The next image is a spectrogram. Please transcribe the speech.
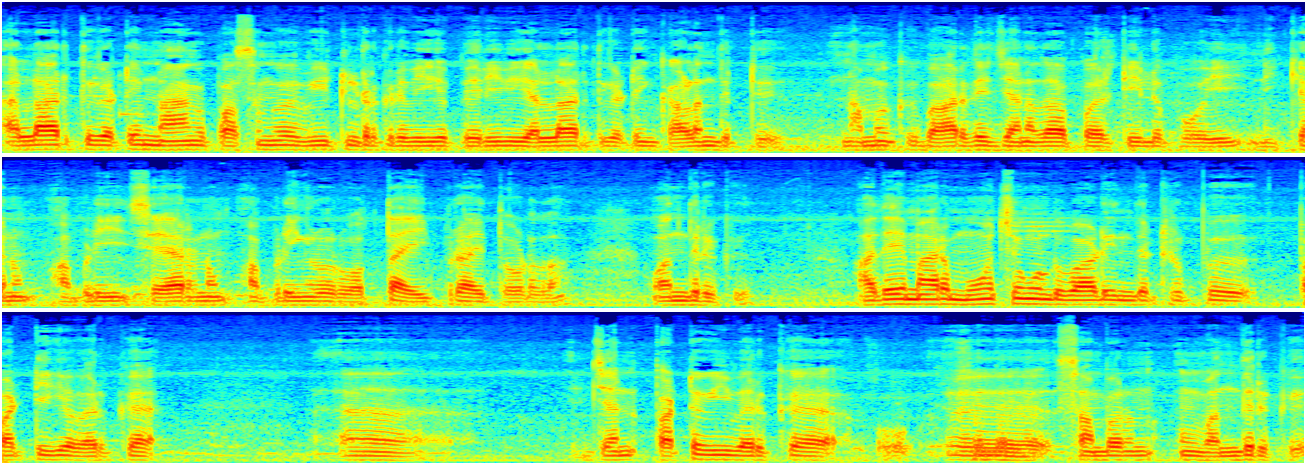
எல்லாத்துக்கிட்டையும் நாங்கள் பசங்க வீட்டில் இருக்கிறவங்க பெரியவங்க எல்லாத்துக்கிட்டையும் கலந்துட்டு நமக்கு பாரதிய ஜனதா பார்ட்டியில் போய் நிற்கணும் அப்படி சேரணும் அப்படிங்கிற ஒரு ஒத்த அபிப்பிராயத்தோடு தான் வந்திருக்கு. அதே மாதிரி மூச்சங்குண்டு வார்டு இந்த ட்ரிப்பு பட்டிகை வர்க்க ஜன் பட்டகை வறுக்க அஹ், சம்பரம் வந்திருக்கு.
